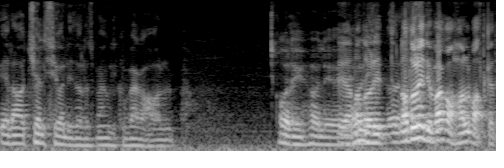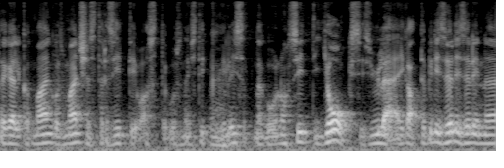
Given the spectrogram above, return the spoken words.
ja no Chelsea oli tolles mängus ikka väga halb oli, oli. ja nad olid, nad olid ju väga halvad ka tegelikult mängus Manchester City vastu, kus neist ikkagi lihtsalt nagu noh, City jooksis üle igatepidi, see oli selline.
